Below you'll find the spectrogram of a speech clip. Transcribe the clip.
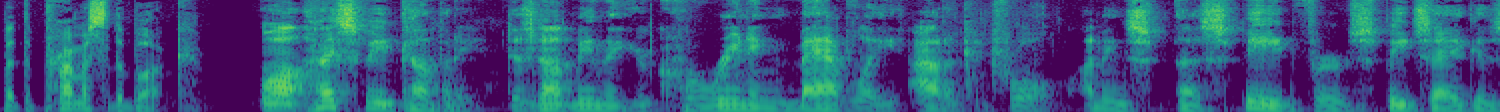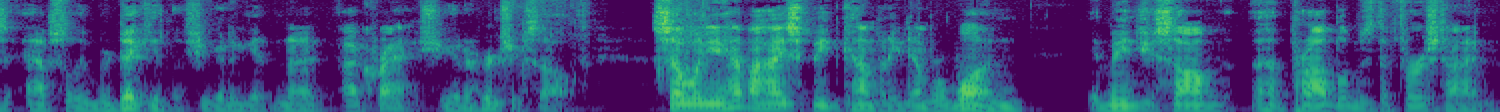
but the premise of the book. Well, high speed company does not mean that you're careening madly out of control. I mean, uh, speed for speed's sake is absolutely ridiculous. You're going to get in a, a crash, you're going to hurt yourself. So, when you have a high speed company, number one, it means you solve uh, problems the first time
